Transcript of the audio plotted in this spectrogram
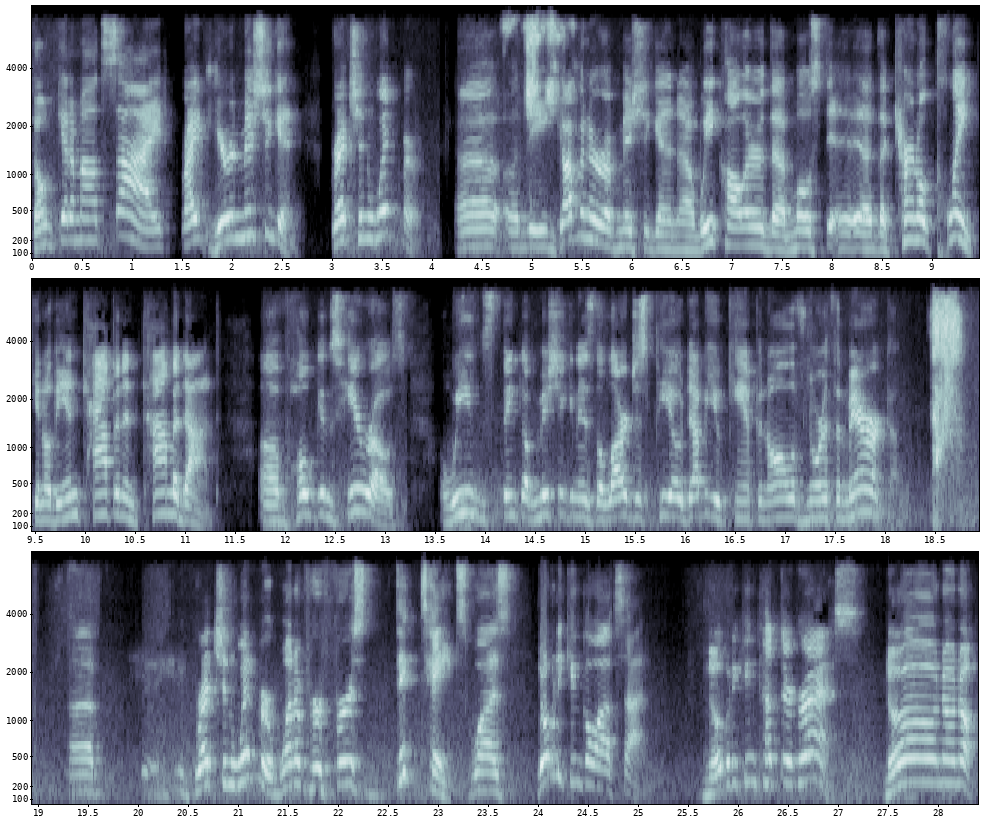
Don't get them outside. Right here in Michigan, Gretchen Whitmer, uh, the governor of Michigan, uh, we call her the most, uh, the Colonel Klink, you know, the incompetent commandant of Hogan's Heroes. We think of Michigan as the largest POW camp in all of North America. Uh, Gretchen Whitmer, one of her first dictates was nobody can go outside. Nobody can cut their grass. No, no, no.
